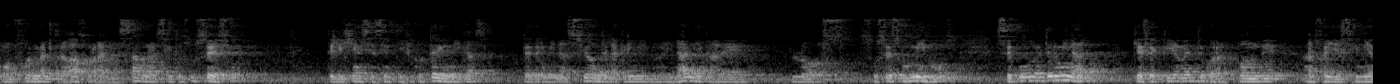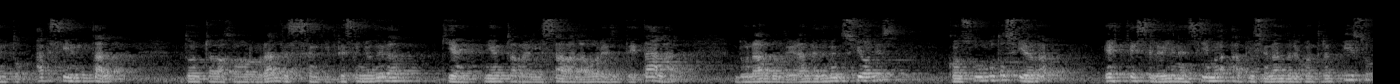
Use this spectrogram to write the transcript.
Conforme al trabajo realizado en el sitio suceso, diligencias científico-técnicas, determinación de la criminodinámica de los sucesos mismos, se pudo determinar que efectivamente corresponde al fallecimiento accidental de un trabajador rural de 63 años de edad, quien mientras realizaba labores de tala de un árbol de grandes dimensiones, con su motosierra, este se le viene encima aprisionándole contra el piso,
